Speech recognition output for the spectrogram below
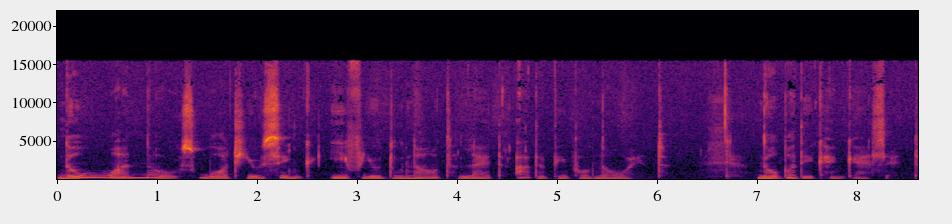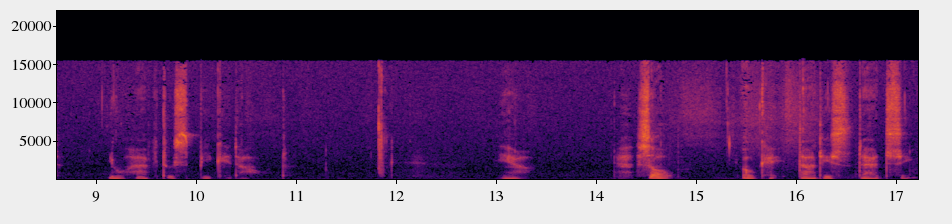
No one knows what you think if you do not let other people know it. Nobody can guess it. You have to speak it out. Yeah. So, okay, that is that thing.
